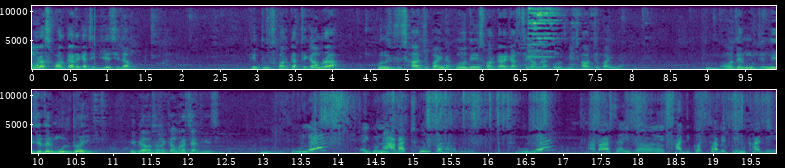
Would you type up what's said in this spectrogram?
আমরা সরকারের কাছে গিয়েছিলাম, কিন্তু সরকার থেকে আমরা কোনো কিছু সাহায্য পাই না। কোনোদিনই সরকারের কাছ থেকে আমরা কোনো কিছু সাহায্য পাই না। আমাদের নিজেদের মূলধনেই এই ব্যবসাটাকে আমরা চালিয়েছি। তুলে এইগুলো আবার ছুলতে হবে। তুলে আবার সেই খাদি করতে হবে, তিন খাদি,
